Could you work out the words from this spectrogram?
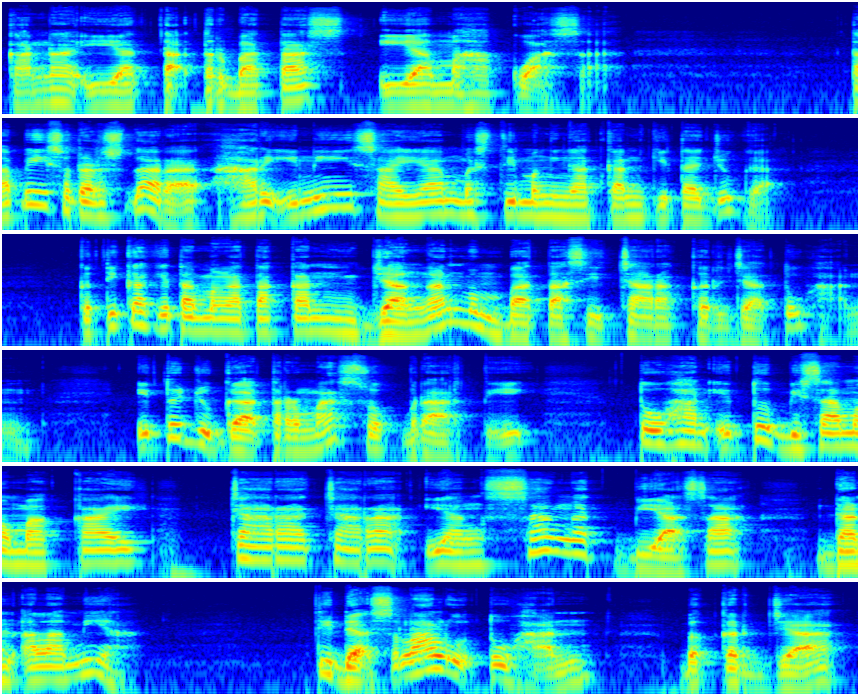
karena Ia tak terbatas, Ia Maha Kuasa. Tapi, saudara-saudara, hari ini saya mesti mengingatkan kita juga, ketika kita mengatakan jangan membatasi cara kerja Tuhan, itu juga termasuk berarti Tuhan itu bisa memakai cara-cara yang sangat biasa dan alamiah. Tidak selalu Tuhan bekerja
